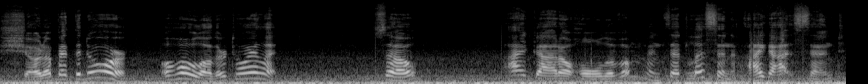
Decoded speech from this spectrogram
showed up at the door, a whole other toilet. So I got a hold of them and said, Listen, I got sent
